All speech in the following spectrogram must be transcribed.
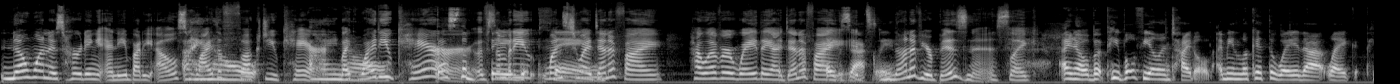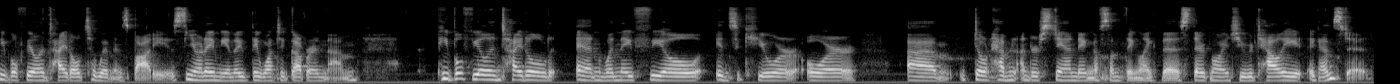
no one is hurting anybody else why the fuck do you care I like why do you care That's the if somebody big wants to identify however way they identify Exactly. it's none of your business like I know, but people feel entitled. I mean, look at the way that like people feel entitled to women's bodies. You know what I mean? Like they want to govern them. People feel entitled, and when they feel insecure or um, don't have an understanding of something like this, they're going to retaliate against it.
